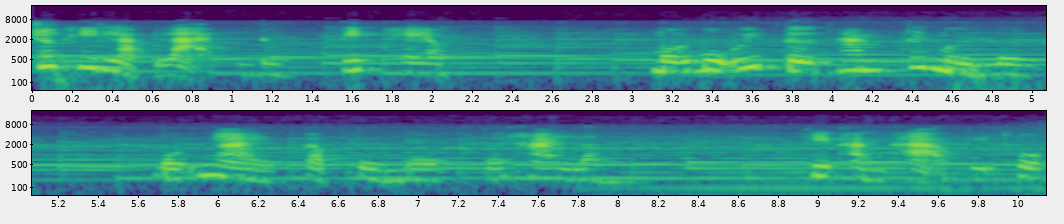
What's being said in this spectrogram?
trước khi lặp lại lượt tiếp theo. Mỗi buổi từ 5 tới 10 lượt, mỗi ngày tập từ 1 tới 2 lần. Khi thành thạo kỹ thuật,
